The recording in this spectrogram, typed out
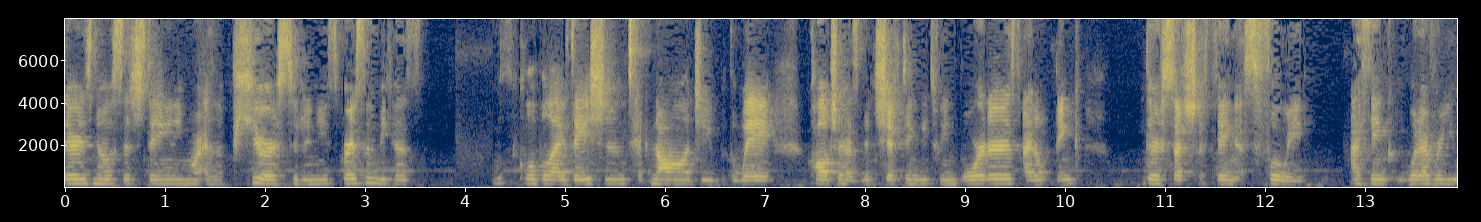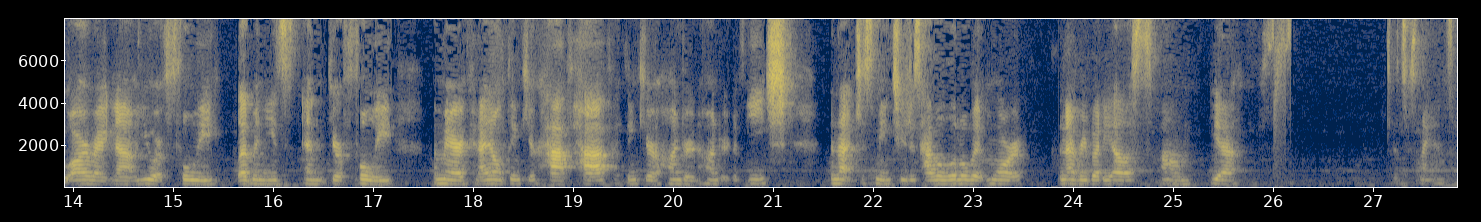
There is no such thing anymore as a pure Sudanese person because with globalization, technology, with the way culture has been shifting between borders, I don't think there's such a thing as fully. I think whatever you are right now, you are fully Lebanese and you're fully American. I don't think you're half half. I think you're 100 100 of each. And that just means you just have a little bit more than everybody else. Um, yeah. That's just my answer.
